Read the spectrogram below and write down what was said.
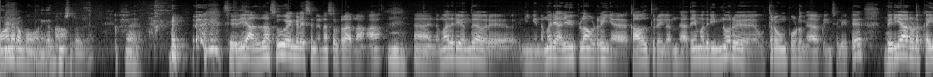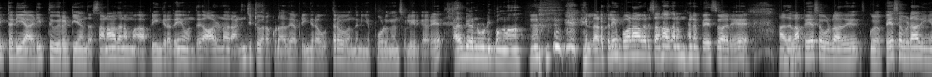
மாநிறம் போவானு கருப்புன்னு சொல்லல. சரி அதுதான் சு வெங்கடேசன் என்ன சொல்றாருன்னா இந்த மாதிரி வந்து அவர் நீங்க இந்த மாதிரி அறிவிப்புலாம் விடுறீங்க காவல்துறையில இருந்து அதே மாதிரி இன்னொரு உத்தரவும் போடுங்க அப்படின்னு சொல்லிட்டு பெரியாரோட கைத்தடியை அடித்து விரட்டிய அந்த சனாதனம் அப்படிங்கிறதையும் வந்து ஆளுநர் அணிஞ்சிட்டு வரக்கூடாது அப்படிங்கிற உத்தரவை வந்து நீங்க போடுங்கன்னு சொல்லியிருக்காரு. அது எப்படி கண்டுபிடிப்பாங்களாம்? எல்லா இடத்துலயும் போனா அவர் சனாதனம் தானே பேசுவாரு. அதெல்லாம் பேச விடாது பேச விடாதீங்க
